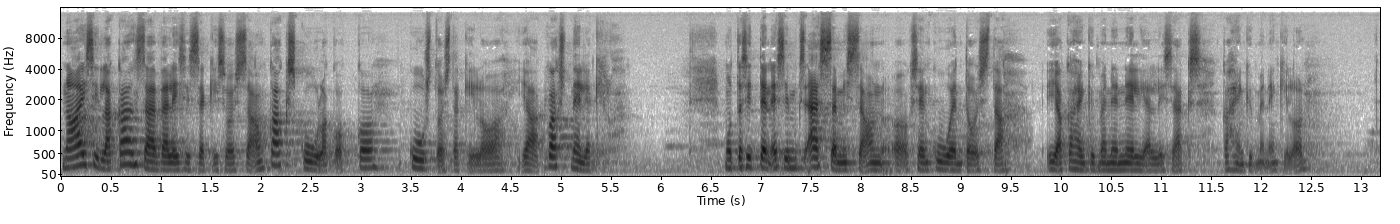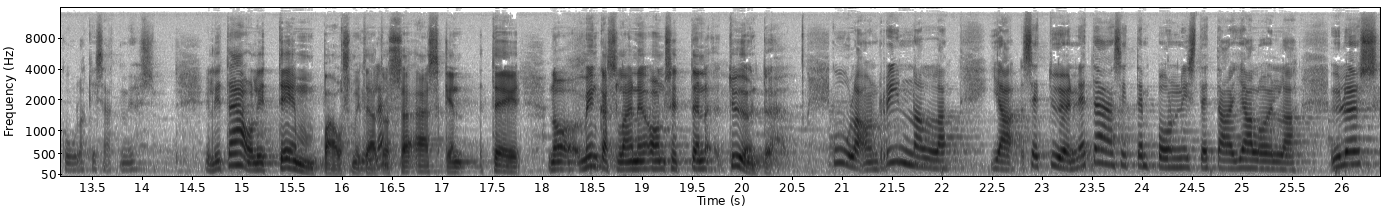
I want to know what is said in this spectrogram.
Naisilla kansainvälisissä kisoissa on kaksi kuulakokkoa, 16 kiloa ja 24 kiloa. Mutta sitten esimerkiksi S, missä on sen 16 ja 24 lisäksi 20 kilon kuulakisat myös. Eli tämä oli tempaus, mitä tuossa äsken teit. No minkälainen on sitten työntö? Kuula on rinnalla ja se työnnetään sitten, ponnistetaan jaloilla ylös,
